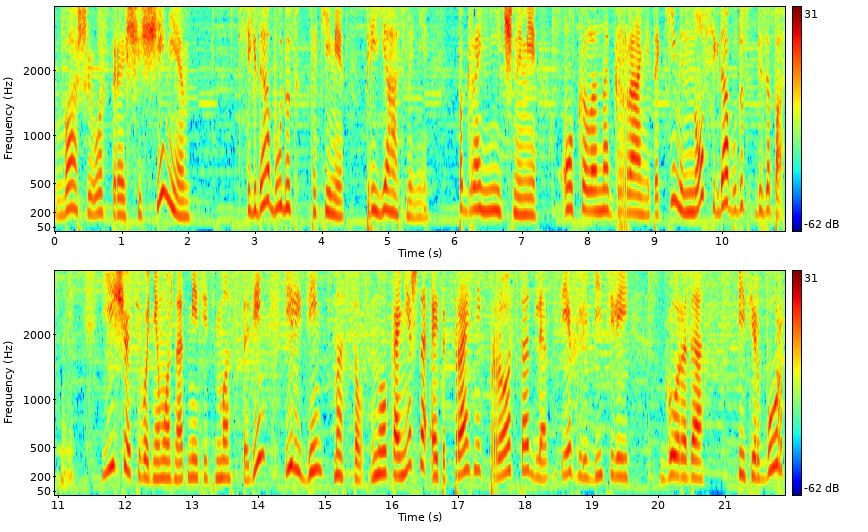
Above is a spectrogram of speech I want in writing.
ваши острые ощущения всегда будут такими приятными, пограничными, около на грани такими, но всегда будут безопасными. Еще сегодня можно отметить мостодень или День мостов. Но, конечно, этот праздник просто для всех любителей города Петербург.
